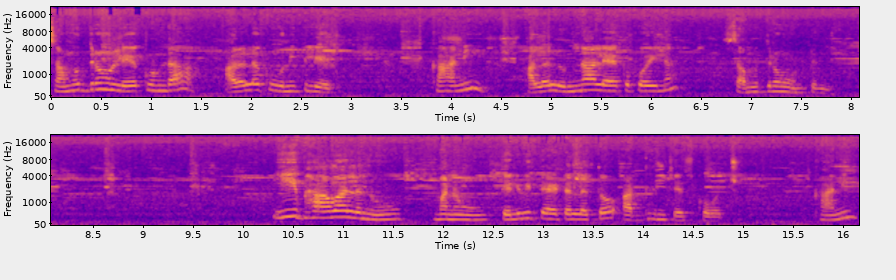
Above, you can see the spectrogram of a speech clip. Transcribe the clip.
సముద్రం లేకుండా అలలకు ఉనికి లేదు. కానీ అలలున్నా లేకపోయినా సముద్రం ఉంటుంది. ఈ భావాలను మనం తెలివితేటలతో అర్థం చేసుకోవచ్చు. కానీ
